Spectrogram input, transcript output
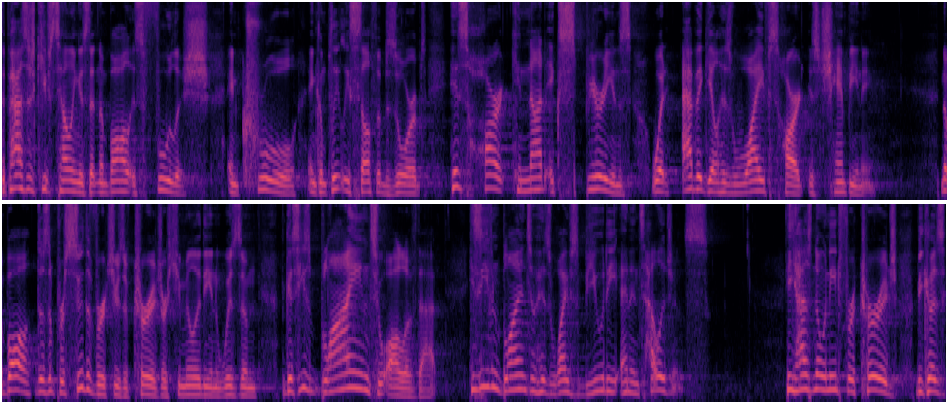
The passage keeps telling us that Nabal is foolish and cruel and completely self absorbed. His heart cannot experience what Abigail, his wife's heart, is championing. Nabal doesn't pursue the virtues of courage or humility and wisdom because he's blind to all of that. He's even blind to his wife's beauty and intelligence. He has no need for courage because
